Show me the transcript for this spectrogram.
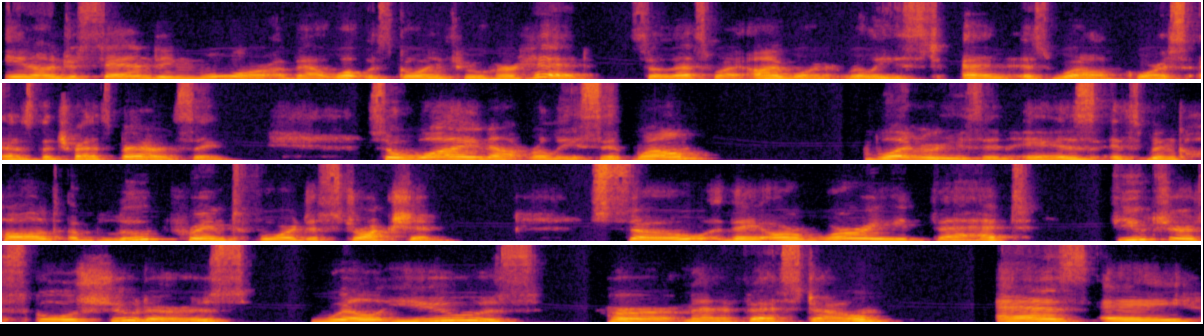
in understanding more about what was going through her head. So that's why I want it released, and as well, of course, as the transparency. So why not release it? Well, one reason is it's been called a blueprint for destruction. So they are worried that future school shooters will use her manifesto as a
